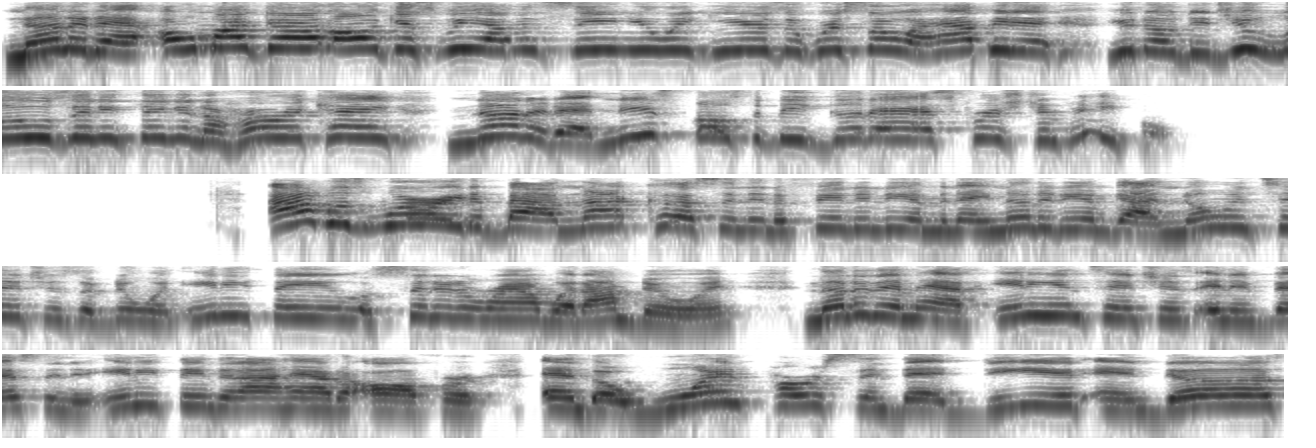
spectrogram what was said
None of that. Oh my God, Auguste, we haven't seen you in years and we're so happy that, you know, did you lose anything in the hurricane? None of that. And these supposed to be good ass Christian people. I was worried about not cussing and offending them, and they none of them got no intentions of doing anything or centered around what I'm doing. None of them have any intentions in investing in anything that I have to offer. And the one person that did and does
